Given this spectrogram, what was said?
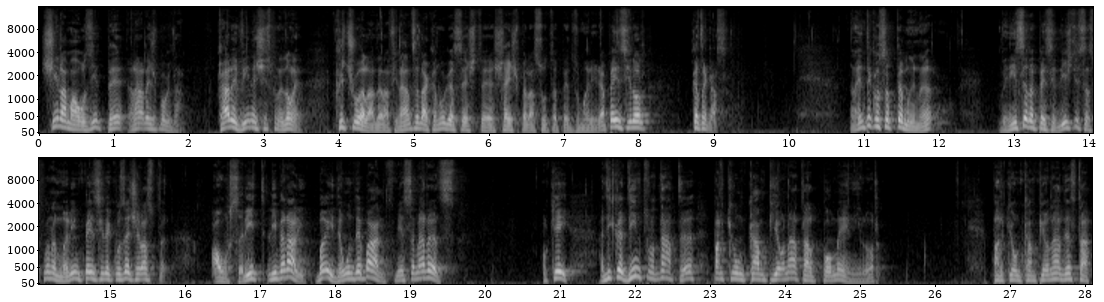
Și l-am auzit pe Rareș Bogdan, care vine și spune, domnule, câciul ăla de la finanțe, dacă nu găsește 16% pentru mărirea pensiilor, către casă. Înainte cu o săptămână, veniseră psd să spună mărim pensiile cu 10%. Au sărit liberalii. Băi, de unde bani? Mie să-mi arăți. Ok? Adică, dintr-o dată, parcă e un campionat al pomenilor, parcă e un campionat de ăsta,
